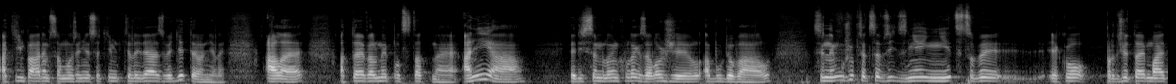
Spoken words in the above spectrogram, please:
a tím pádem samozřejmě se tím ti lidé zviditelnili. Ale, a to je velmi podstatné, ani já, který jsem Milion Cholek založil a budoval, si nemůžu přece vzít z něj nic, co by, jako, protože to je majet-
